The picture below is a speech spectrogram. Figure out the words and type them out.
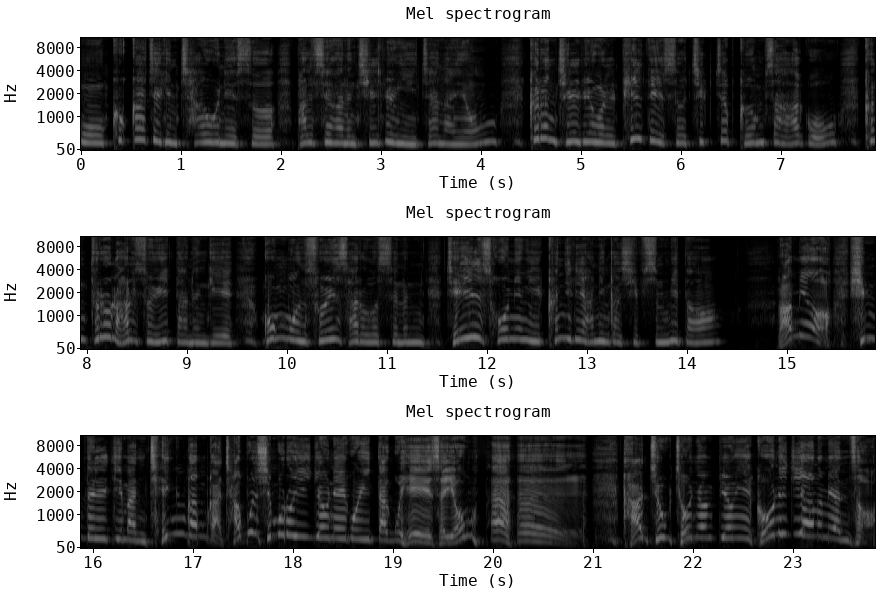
어, 국가적인 차원에서 발생하는 질병이 있잖아요. 그런 질병을 필드에서 직접 검사하고 컨트롤할 수 있다는 게 공무원 수의사로서는 제일 소명이 큰 일이 아닌가 싶습니다. 라며 힘들지만 책임감과 자부심으로 이겨내고 있다고 해서요. 가축 전염병이 거리지 않으면서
